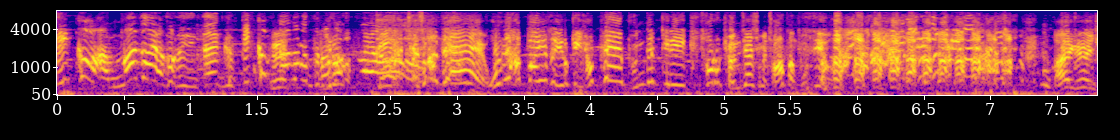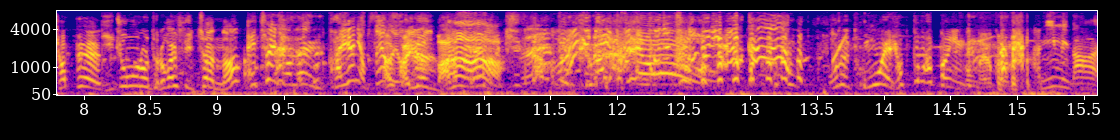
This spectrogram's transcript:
A컵 안 맞아요 저는 이제 그 B컵 그, 따로 그, 들어갔어요 죄송한데 오늘 합방에서 이렇게 협회 분들끼리 서로 견제하시면 저 합방 못해요. 아니 그냥 협회 이중으로 들어갈 수 있지 않나? 애초에 저는 관련이 없어요. 아 관련 많아 비싼 걸 그만하세요. 오늘 동호회 협동 합방인 건가요? 그럼? 아닙니다.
